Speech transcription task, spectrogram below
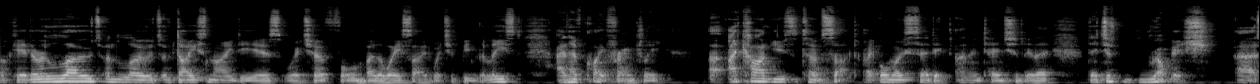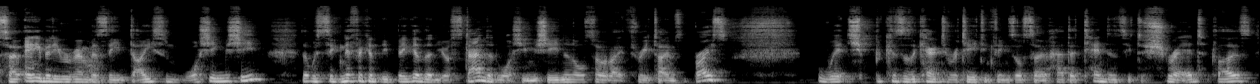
Okay, there are loads and loads of Dyson ideas which have fallen by the wayside, which have been released and have, quite frankly, I can't use the term sucked. I almost said it unintentionally there. They're just rubbish. Uh, so anybody remembers the Dyson washing machine that was significantly bigger than your standard washing machine and also about three times the price? Which, because of the counter rotating things, also had a tendency to shred clothes.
